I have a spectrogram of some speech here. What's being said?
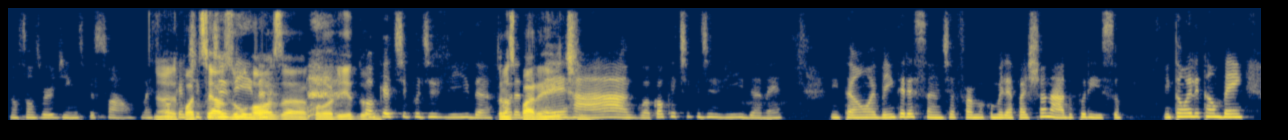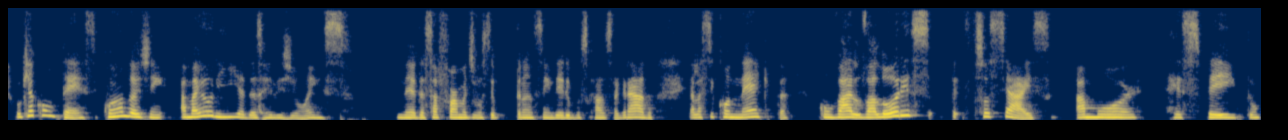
Não são os verdinhos, pessoal, mas É, qualquer pode tipo ser de azul, vida. rosa, colorido. Qualquer tipo de vida Transparente. fora da Terra, água, qualquer tipo de vida, né? Então é bem interessante a forma como ele é apaixonado por isso. Então ele também, o que acontece quando a gente, a maioria das religiões, né, dessa forma de você transcender e buscar o sagrado, ela se conecta com val- valores sociais, amor, respeito,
